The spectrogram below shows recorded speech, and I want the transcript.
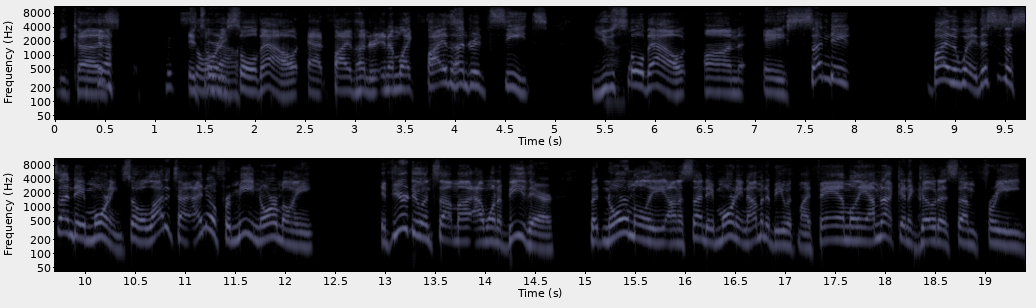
because it's, it's already out. sold out at 500. And I'm like, 500 seats you yeah. sold out on a Sunday. By the way, this is a Sunday morning. So a lot of time, I know for me, normally, if you're doing something, I, I want to be there. But normally on a Sunday morning, I'm going to be with my family. I'm not going to go to some free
